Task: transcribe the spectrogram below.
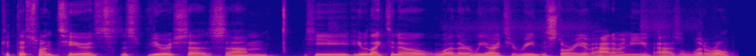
get this one too. It's, this viewer says um, he he would like to know whether we are to read the story of Adam and Eve as literal.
